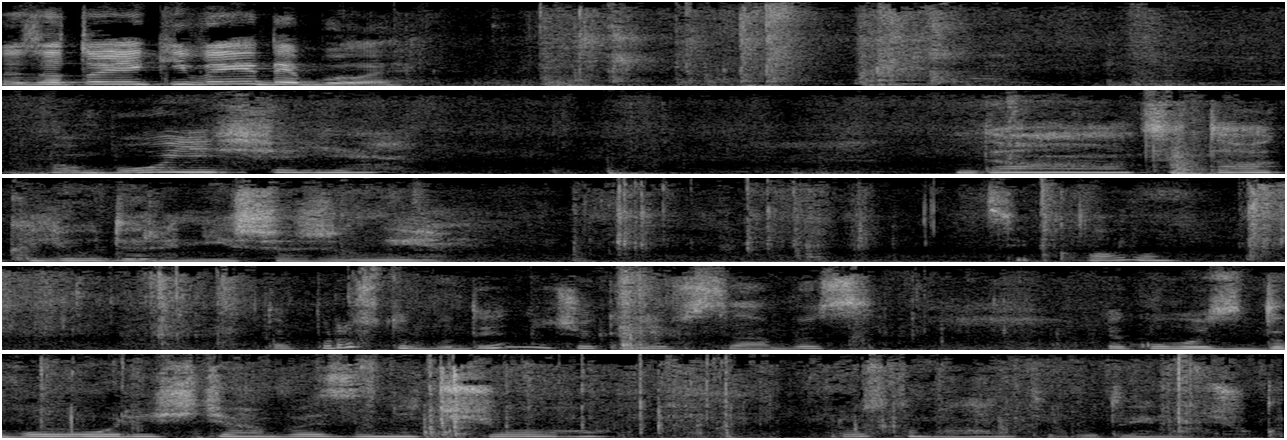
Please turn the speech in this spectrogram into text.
Зато які види були. Обої ще є. Да, це так люди раніше жили. Цікаво. Так просто будиночок і все, без якогось дворіща, без нічого. Просто маленький будиночок.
